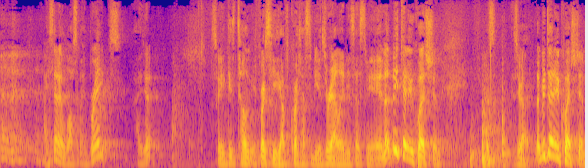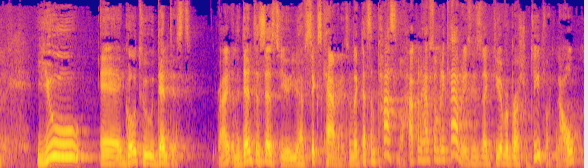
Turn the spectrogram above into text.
I said I lost my brakes. I so he gets me, first he of course has to be Israeli, and he says to me, hey, "Let me tell you a question." Israeli. Let me tell you a question. You uh, go to dentist, right? And the dentist says to you, you have six cavities. I'm like, that's impossible. How can I have so many cavities? He's like, do you ever brush your teeth? I'm like, no.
